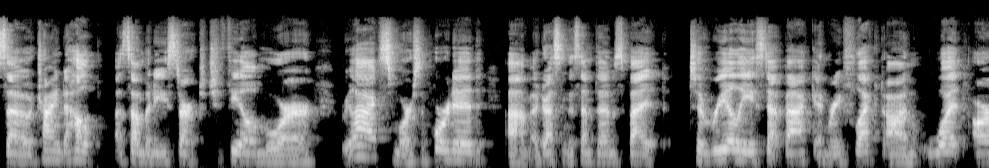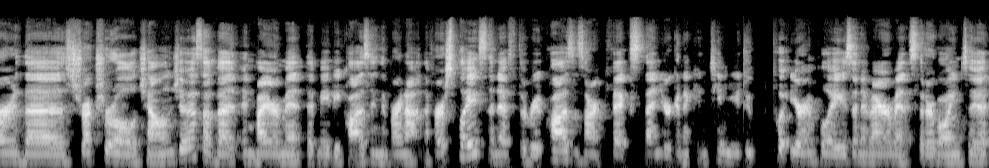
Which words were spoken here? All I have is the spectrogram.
So trying to help somebody start to feel more relaxed, more supported, um, addressing the symptoms, but to really step back and reflect on what are the structural challenges of an environment that may be causing the burnout in the first place. And if the root causes aren't fixed, then you're going to continue to put your employees in environments that are going to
